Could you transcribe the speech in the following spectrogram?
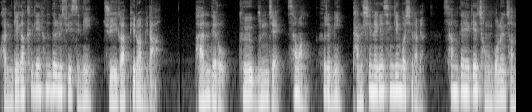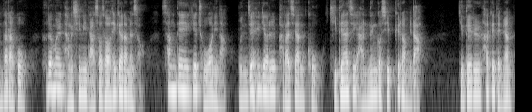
관계가 크게 흔들릴 수 있으니 주의가 필요합니다. 반대로 그 문제, 상황, 흐름이 당신에게 생긴 것이라면 상대에게 정보는 전달하고 흐름을 당신이 나서서 해결하면서 상대에게 조언이나 문제 해결을 바라지 않고 기대하지 않는 것이 필요합니다. 기대를 하게 되면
